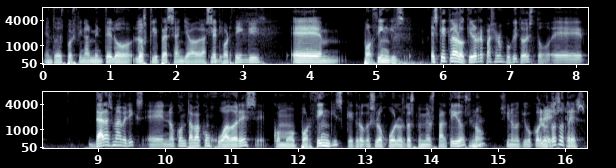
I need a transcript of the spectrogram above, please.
Entonces, pues finalmente lo- los Clippers se han llevado la serie. Por Zingis. Eh, por Zingis. Es que, claro, quiero repasar un poquito esto. Eh, Dallas Mavericks eh, no contaba con jugadores eh, como Porzingis, que creo que solo jugó los dos primeros partidos, ¿no? Si no me equivoco. ¿Los dos o tres?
